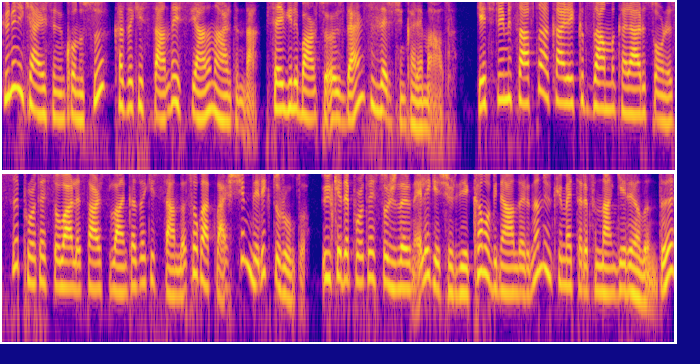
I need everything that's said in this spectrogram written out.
Günün hikayesinin konusu Kazakistan'da isyanın ardından. Sevgili Bartu Özden sizler için kaleme aldı. Geçtiğimiz hafta akaryakıt zammı kararı sonrası protestolarla sarsılan Kazakistan'da sokaklar şimdilik duruldu. Ülkede protestocuların ele geçirdiği kamu binalarının hükümet tarafından geri alındığı,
